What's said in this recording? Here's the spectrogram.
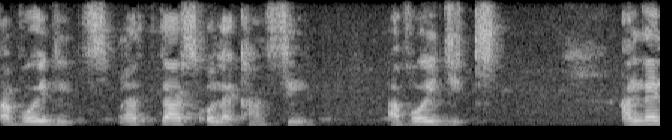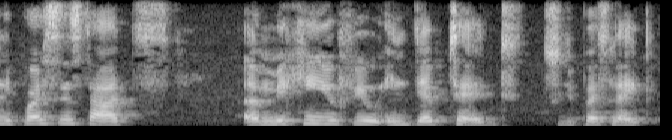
avoid it. That, that's all i can say. Avoid it. And then the person starts uh, making you feel indebted to the person like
